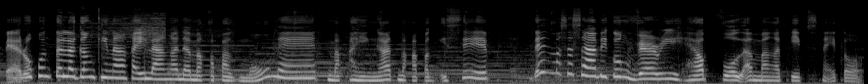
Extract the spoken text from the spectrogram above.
Pero kung talagang kinakailangan na makapag-moment, makahinga at makapag-isip, then masasabi kong very helpful ang mga tips na ito.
